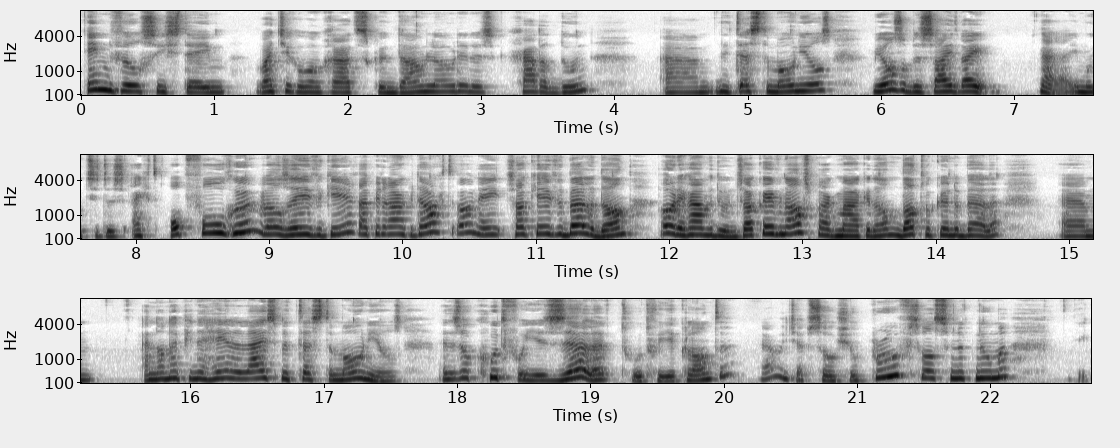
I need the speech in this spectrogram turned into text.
invulsysteem, wat je gewoon gratis kunt downloaden. Dus ga dat doen. Ehm, die testimonials, bij ons op de site, wij, nou ja, je moet ze dus echt opvolgen, wel zeven keer. Heb je eraan gedacht? Oh nee, zal ik je even bellen dan? Oh, dat gaan we doen. Zal ik even een afspraak maken dan, dat we kunnen bellen? Ehm, en dan heb je een hele lijst met testimonials. En het is ook goed voor jezelf, goed voor je klanten, want je hebt social proof, zoals ze het noemen. Je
